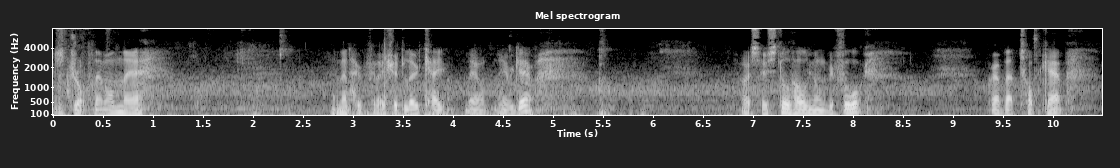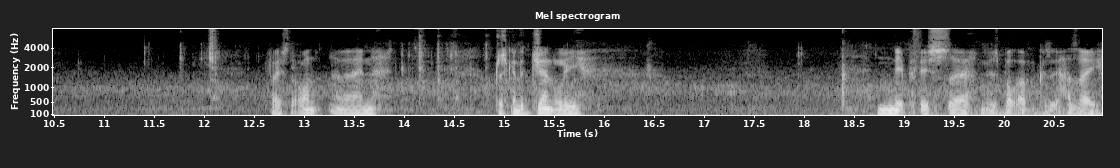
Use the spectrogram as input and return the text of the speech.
Just drop them on there then hopefully they should locate. There, there we go. Alright, so still holding on to the fork. Grab that top cap, place it on, and then I'm just going to gently nip this uh, this bolt up because it has a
